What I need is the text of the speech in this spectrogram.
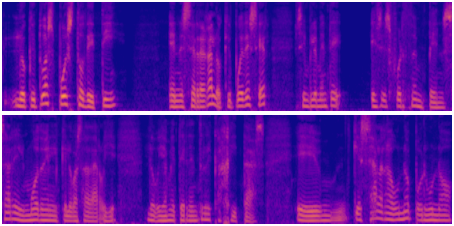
lo que tú has puesto de ti en ese regalo, que puede ser simplemente ese esfuerzo en pensar el modo en el que lo vas a dar. Oye, lo voy a meter dentro de cajitas, eh, que salga uno por uno.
